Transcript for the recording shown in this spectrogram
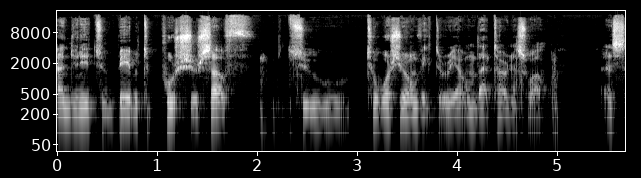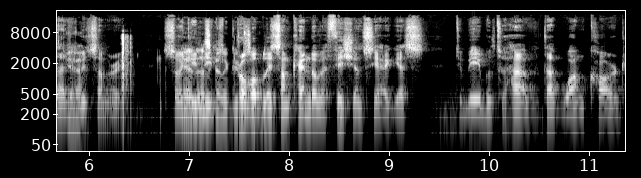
and you need to be able to push yourself to towards your own victory on that turn as well. Is that Yeah. a good summary? So Yeah, you need probably some kind of efficiency, I guess, to be able to have that one card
